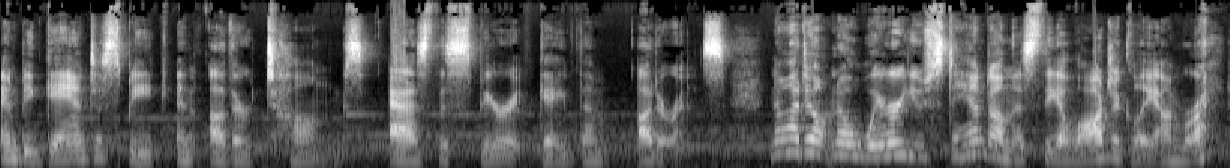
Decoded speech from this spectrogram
and began to speak in other tongues as the Spirit gave them utterance. Now I don't know where you stand on this theologically. I'm right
